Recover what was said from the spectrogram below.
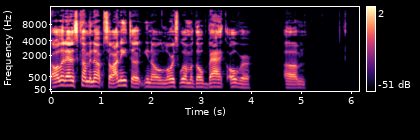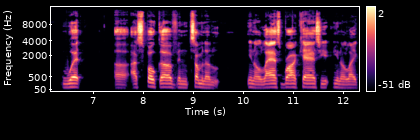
all of that is coming up. So I need to, you know, Lord's will, I'm gonna go back over um what uh I spoke of in some of the you know last broadcast you you know like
